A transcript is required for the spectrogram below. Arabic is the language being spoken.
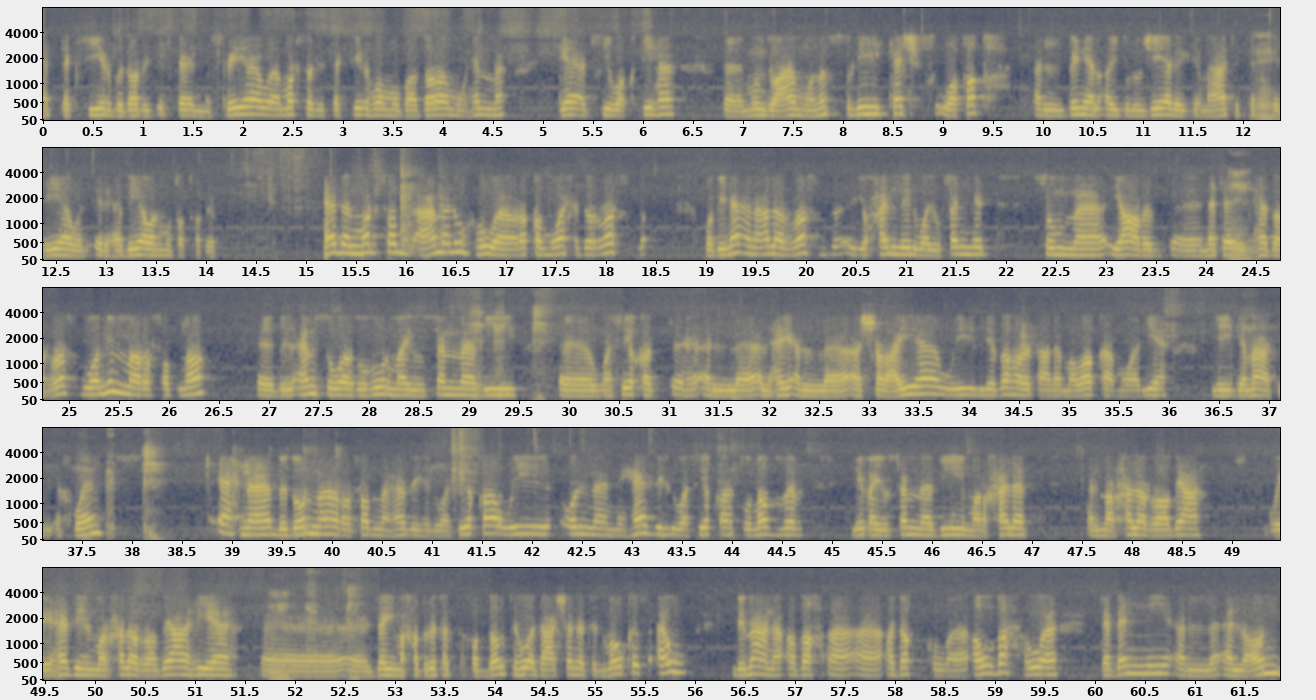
التكفير بدار الإفتاء المصرية ومرصد التكفير هو مبادرة مهمة جاءت في وقتها آه، منذ عام ونصف لكشف وفتح البنية الأيديولوجية للجماعات التكفيرية والإرهابية والمتطرفة. هذا المرصد عمله هو رقم واحد الرصد. وبناء على الرصد يحلل ويفند ثم يعرض آه، نتائج. هذا الرصد. ومما رصدناه بالأمس هو ظهور ما يسمى بوثيقه الهيئة ال- الشرعية واللي ظهرت على مواقع موالية لجماعة الإخوان. إحنا بدورنا رصدنا هذه الوثيقة وقلنا إن هذه الوثيقة تنظر لما يسمى بمرحلة المرحلة الرابعة وهذه المرحلة الرابعة هي آه، زي ما حضرتك تفضلت هو دعشنة الموقف أو بمعنى أضح أدق وأوضح هو تبني ال- العنف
